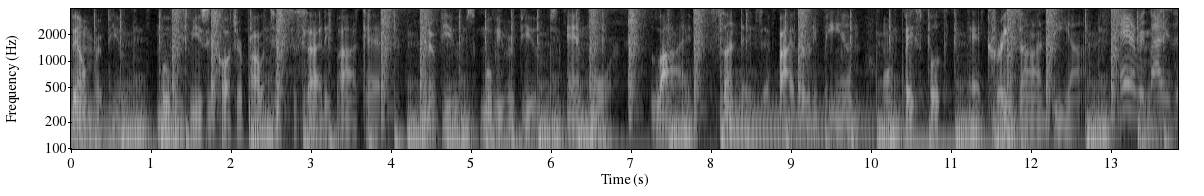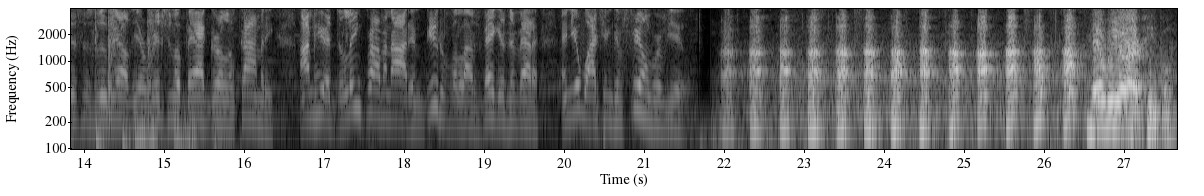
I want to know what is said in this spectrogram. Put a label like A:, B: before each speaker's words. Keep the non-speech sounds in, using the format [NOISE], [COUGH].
A: The Film Review, movies, music, culture, politics, society podcast, interviews, movie reviews, and more. Live Sundays at 5:30 p.m. on Facebook at Crazon Dion.
B: Hey everybody, this is Luenell, the original bad girl of comedy. I'm here at the LINQ Promenade in beautiful Las Vegas, Nevada, and you're watching the film review.
C: There we are, people.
